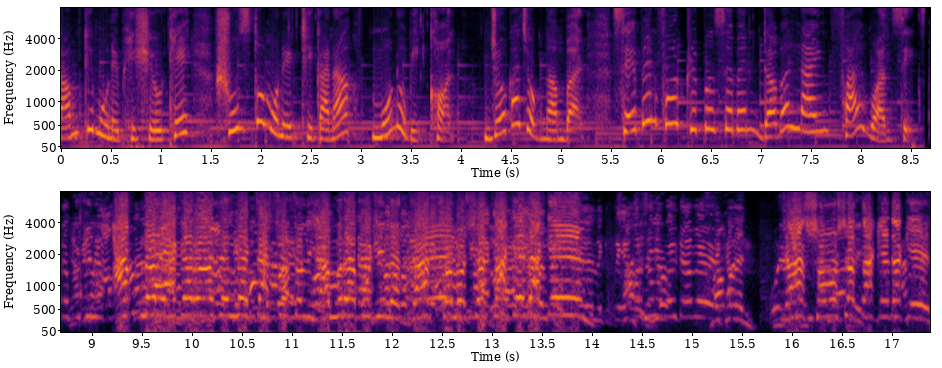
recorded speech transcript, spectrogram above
নামটি মনে ভেসে ওঠে সুস্থ মনের ঠিকানা মনোবীক্ষণ। যোগাযোগ number seven four triple seven double nine five one six আপনার এগারো হাজার না চারশো চল্লিশ আমরা বুঝি না যার সমস্যা তাকে ডাকেন। যার সমস্যা তাকে ডাকেন।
